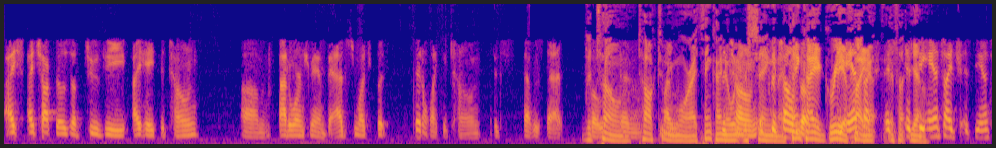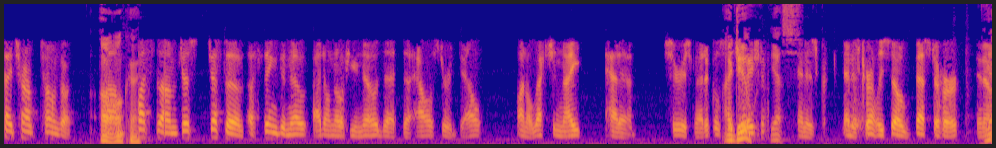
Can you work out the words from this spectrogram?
I, I chalk those up to the I hate the tone. Um, not Orange Man bad so much, but they don't like the tone. It's that was that. The vote. tone. And Talk to me more. I think I know what you're saying, and I think vote. I agree The if anti, I. It's, If I it's the anti. It's the anti-Trump tone vote. Oh, Um, okay. Plus, um, just just a, a thing to note. I don't know if you know that uh, Alistair Adele on election night had a serious medical I do, situation. yes. and is and is currently so. Best to her. You know.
